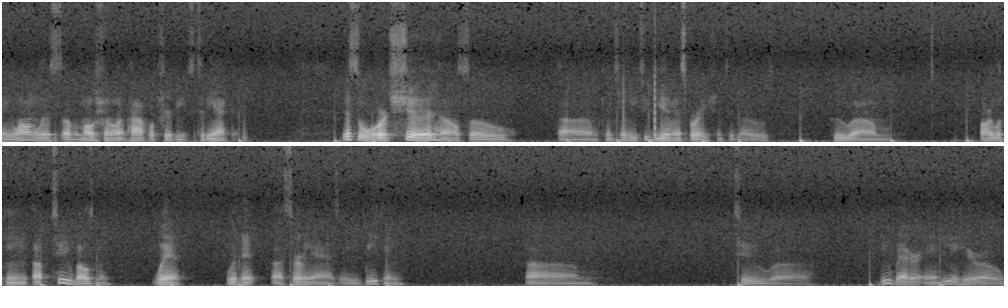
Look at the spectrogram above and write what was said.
a long list of emotional and powerful tributes to the actor. This award should also um, continue to give inspiration to those who um, are looking up to Boseman with with it uh, serving as a beacon um, to uh, do better and be a hero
